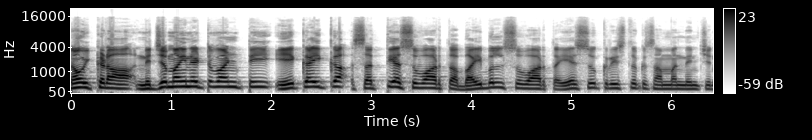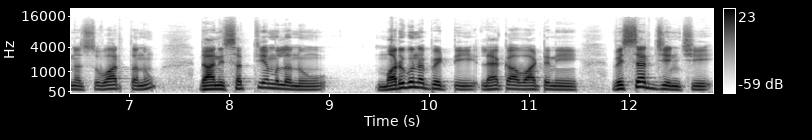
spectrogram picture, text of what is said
నో ఇక్కడ నిజమైనటువంటి ఏకైక సత్య సువార్త బైబిల్ సువార్త యేసుక్రీస్తుకు సంబంధించిన సువార్తను దాని సత్యములను మరుగున పెట్టి లేక వాటిని విసర్జించి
